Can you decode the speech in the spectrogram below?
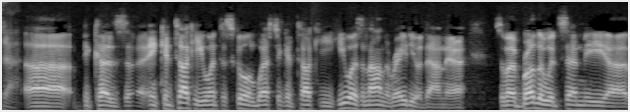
Yeah. Uh, because uh, in Kentucky, he went to school in Western Kentucky. He wasn't on the radio down there. So my brother would send me uh,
